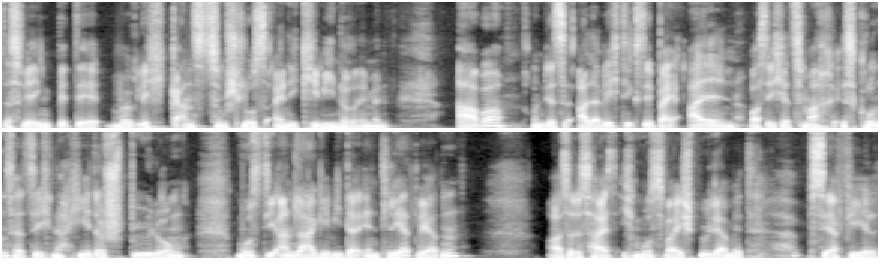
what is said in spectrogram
deswegen bitte wirklich ganz zum Schluss eine Chemie nehmen. Aber, und das Allerwichtigste bei allen, was ich jetzt mache, ist grundsätzlich nach jeder Spülung muss die Anlage wieder entleert werden. Also das heißt, ich muss, weil ich spüle ja mit sehr viel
